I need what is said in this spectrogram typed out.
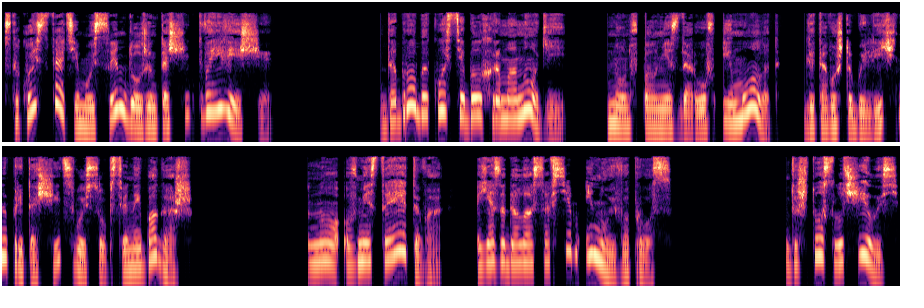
«С какой стати мой сын должен тащить твои вещи?» Добро бы Костя был хромоногий, но он вполне здоров и молод для того, чтобы лично притащить свой собственный багаж. Но вместо этого я задала совсем иной вопрос. «Да что случилось?»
